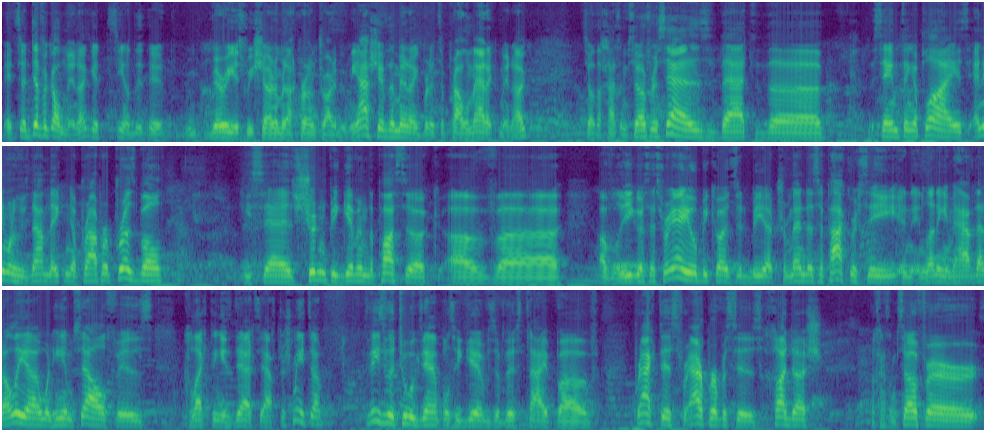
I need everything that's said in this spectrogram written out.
It's a difficult minhag. It's, you know, the, the various Rishonim and Achronim try to be miyashiv the minhag, but it's a problematic minhag. So the Chasim Sofer says that the, the same thing applies. Anyone who's not making a proper prosbol, he says, shouldn't be given the pasuk of... Uh, of Leigos Esrayu because it'd be a tremendous hypocrisy in, in, letting him have that aliyah when he himself is collecting his debts after Shemitah. These are the two examples he gives of this type of practice for our purposes. Chadash, the Chasam Sofer,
